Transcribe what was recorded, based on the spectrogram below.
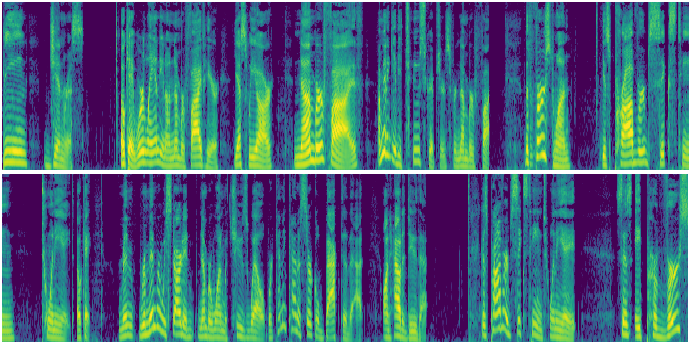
being generous. Okay, we're landing on number five here. Yes, we are. Number five, I'm going to give you two scriptures for number five. The first one is Proverbs 16 28. Okay, Rem- remember we started number one with choose well. We're going to kind of circle back to that on how to do that. Because Proverbs 16 28 says, A perverse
